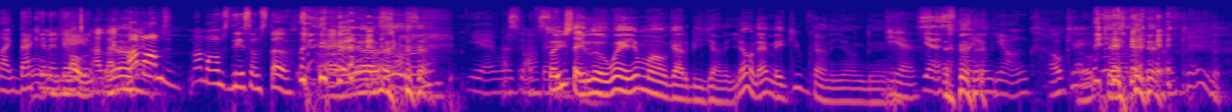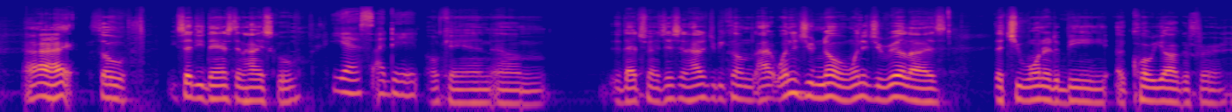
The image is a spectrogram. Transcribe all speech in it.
like back in the day. I like Yeah. My mom's my mom's did some stuff. yeah. yeah, runs in the awesome. so you say Lil Wayne, your mom got to be kind of young. That make you kind of young then. Yes. Yes, I am young. Okay. Okay. okay. All right. So you said you danced in high school. Yes, I did. Okay, and um, did that transition? How did you become? How, when did you know? When did you realize that you wanted to be a choreographer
